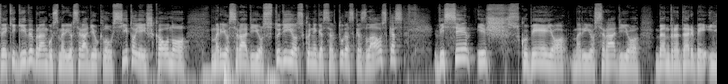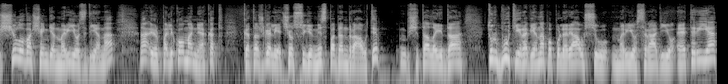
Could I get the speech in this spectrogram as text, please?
Sveiki gyvi, brangus Marijos radio klausytojai iš Kauno Marijos radio studijos, kunigas Artūras Kazlauskas. Visi išskubėjo Marijos radio bendradarbiai į Šiluvą, šiandien Marijos diena. Na ir paliko mane, kad, kad aš galėčiau su jumis pabendrauti. Šita laida turbūt yra viena populiariausių Marijos radio eteryje.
